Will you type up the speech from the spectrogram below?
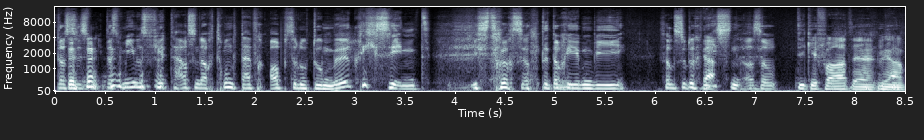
dass, es, dass minus 4800 einfach absolut unmöglich sind, ist doch, sollte doch irgendwie, sollst du doch ja, wissen. Also, die Gefahr der, ja.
